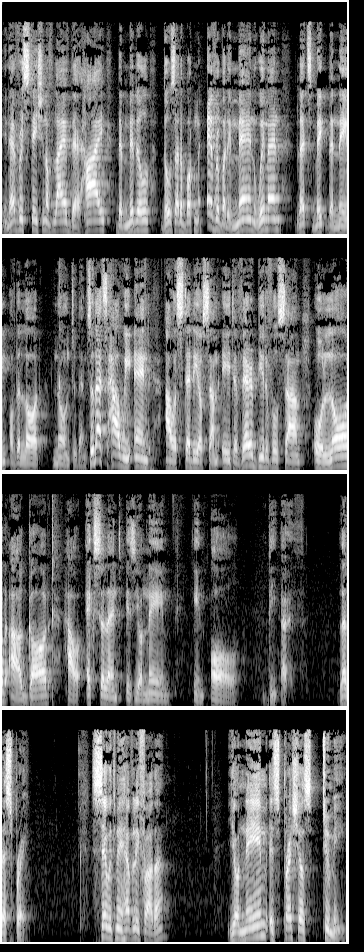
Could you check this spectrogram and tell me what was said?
in every station of life, the high, the middle, those at the bottom, everybody, men, women. Let's make the name of the Lord known to them. So that's how we end our study of Psalm 8, a very beautiful psalm. O Lord our God, how excellent is your name in all the earth. Let us pray. Say with me, Heavenly Father, your name is precious to me.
